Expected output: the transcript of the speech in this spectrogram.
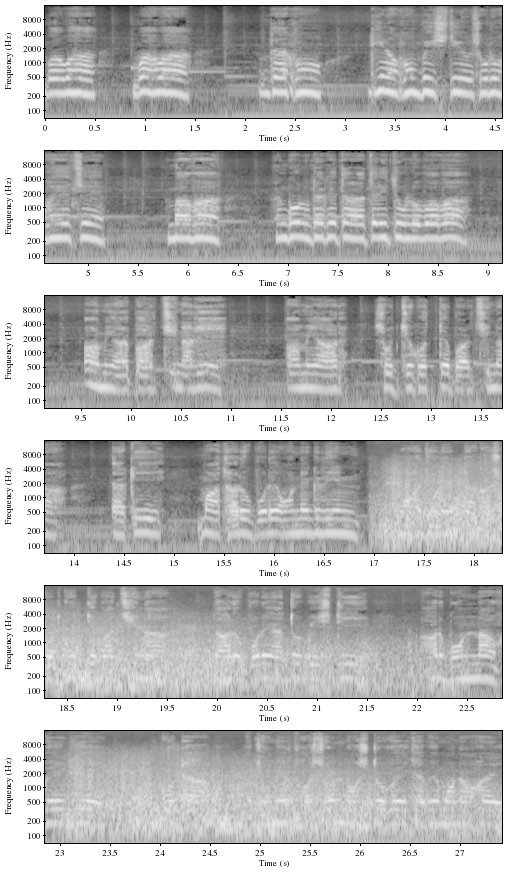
বাবা বাবা, দেখো কীরকম বৃষ্টিও শুরু হয়েছে। বাবা গরুটাকে তাড়াতাড়ি তোলো, বাবা। আমি আর পারছি না রে। আমি আর সহ্য করতে পারছি না। একই মাথার উপরে অনেক ঋণ, মহাজনের টাকা শোধ করতে পারছি না। তার উপরে এত বৃষ্টি আর বন্যা হয়ে গিয়ে গোটা জমির ফসল নষ্ট হয়ে যাবে মনে হয়।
